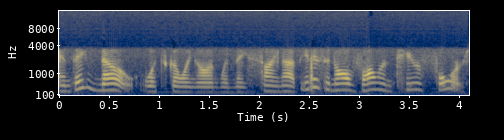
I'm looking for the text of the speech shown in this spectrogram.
and they know what's going on when they sign up. It is an all volunteer force.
